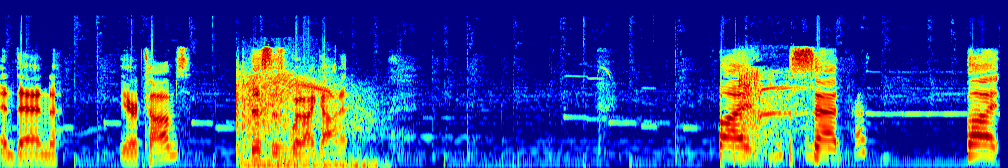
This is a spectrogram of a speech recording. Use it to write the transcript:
and then here it comes. This is when I got it. But this sad, but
